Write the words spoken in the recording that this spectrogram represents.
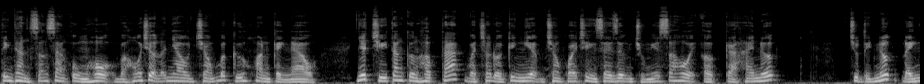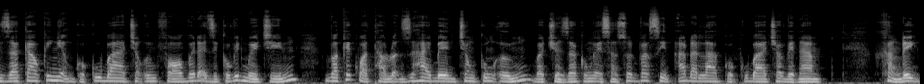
tinh thần sẵn sàng ủng hộ và hỗ trợ lẫn nhau trong bất cứ hoàn cảnh nào, nhất trí tăng cường hợp tác và trao đổi kinh nghiệm trong quá trình xây dựng chủ nghĩa xã hội ở cả hai nước. Chủ tịch nước đánh giá cao kinh nghiệm của Cuba trong ứng phó với đại dịch COVID-19 và kết quả thảo luận giữa hai bên trong cung ứng và chuyển giao công nghệ sản xuất vaccine Abdala của Cuba cho Việt Nam. Khẳng định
